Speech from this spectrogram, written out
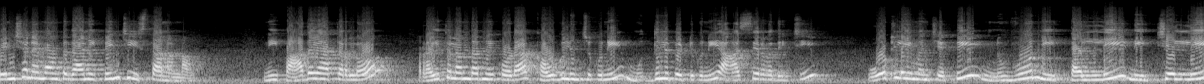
పెన్షన్ అమౌంట్ కానీ పెంచి ఇస్తానన్నావు. నీ పాదయాత్రలో రైతులందరినీ కూడా కౌగులించుకుని ముద్దులు పెట్టుకుని ఆశీర్వదించి ఓట్లేయమని చెప్పి నువ్వు నీ తల్లి నీ చెల్లి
